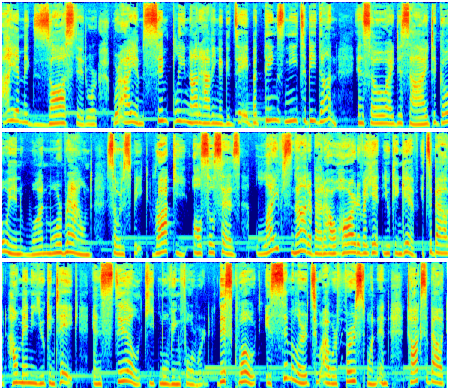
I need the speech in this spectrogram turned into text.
I am exhausted or where I am simply not having a good day, but things need to be done. And so I decide to go in one more round, so to speak. Rocky also says, Life's not about how hard of a hit you can give. It's about how many you can take and still keep moving forward. This quote is similar to our first one and talks about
